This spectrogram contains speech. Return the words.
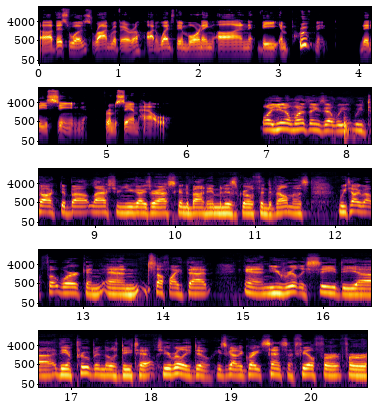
Uh, this was Ron Rivera on Wednesday morning on the improvement that he's seeing from Sam Howell. Well, you know, one of the things that we, we talked about last year, and you guys were asking about him and his growth and development, we talked about footwork and, and stuff like that, and you really see the uh, the improvement in those details. You really do. He's got a great sense and feel for, for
